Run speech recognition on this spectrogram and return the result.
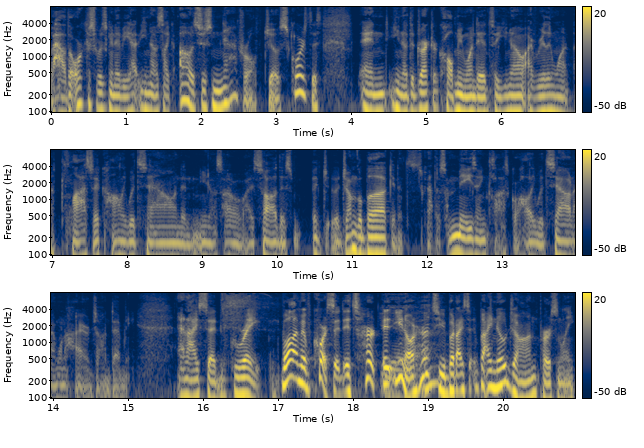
how the orchestra was going to be. You know, it's like, oh, it's just natural. Joe scores this, and you know, the director called me one day and said, you know, I really want a classic Hollywood sound, and you know, so I saw this uh, a, a uh, Jungle Book, and it's got this amazing classical Hollywood sound. I want to hire John Debney. And I said, "Great." Well, I mean, of course, it, it's hurt. It, You know, it hurts you. But I said, "But I know John personally.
